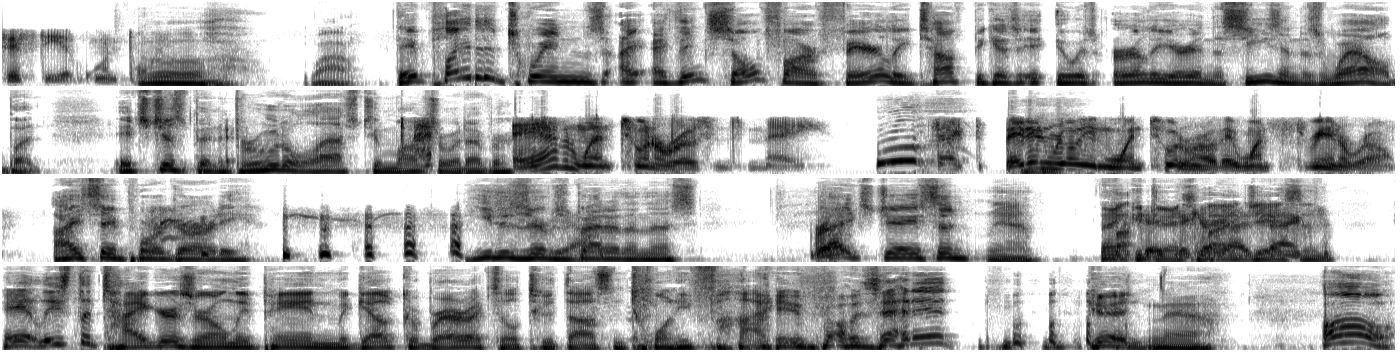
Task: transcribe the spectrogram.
fifty at one point. Oh. Wow. They played the Twins, I, I think, so far fairly tough because it, it was earlier in the season as well. But it's just been brutal the last two months or whatever. They haven't won two in a row since May. In fact, they didn't really even win two in a row. They won three in a row. I say poor Gardy. he deserves better than this. Right? Thanks, Jason. Yeah. Thank you, Okay, take Jason. care, Bye. Jason. Thanks. Hey, at least the Tigers are only paying Miguel Cabrera till 2025. Oh, is that it? Good. Yeah. Oh,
